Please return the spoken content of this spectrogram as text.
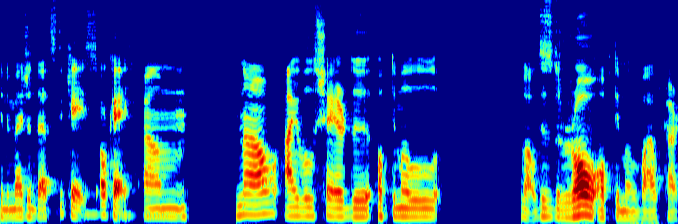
can imagine that's the case. Okay. Um. Now I will share the optimal well, this is the raw optimal wildcard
